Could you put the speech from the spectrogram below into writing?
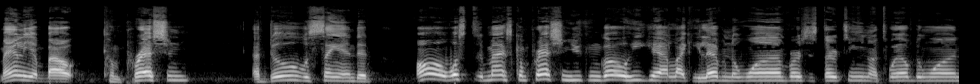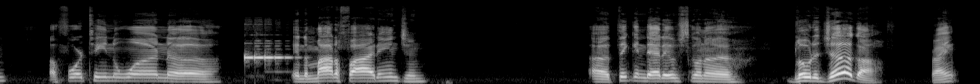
mainly about compression. A dude was saying that, oh, what's the max compression you can go? He got like 11 to 1 versus 13 or 12 to 1 a 14 to 1 uh, in the modified engine, uh, thinking that it was going to blow the jug off, right?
